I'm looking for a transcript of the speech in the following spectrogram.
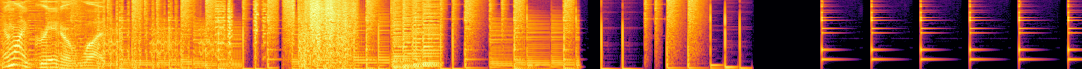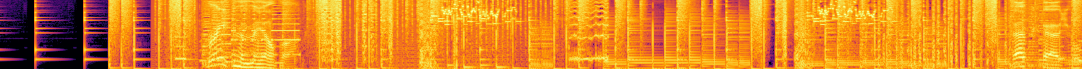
Am I great or what? In the mailbox. That's casual.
